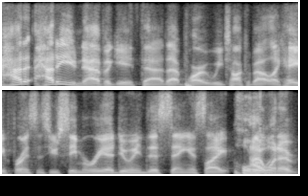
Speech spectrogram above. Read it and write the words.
how do how do you navigate that? That part we talk about, like, hey, for instance, you see Maria doing this thing. It's like I want to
